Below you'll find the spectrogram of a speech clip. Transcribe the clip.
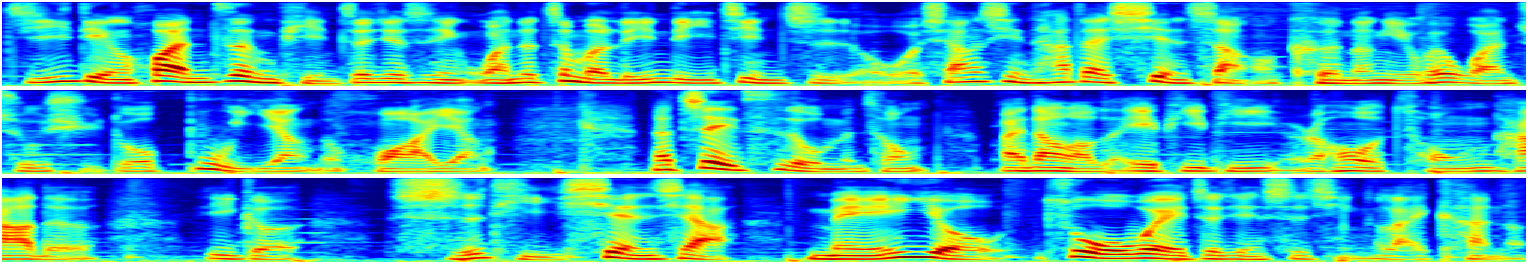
几点换赠品这件事情玩得这么淋漓尽致，我相信他在线上可能也会玩出许多不一样的花样。那这次我们从麦当劳的 APP，然后从它的一个实体线下没有座位这件事情来看呢，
